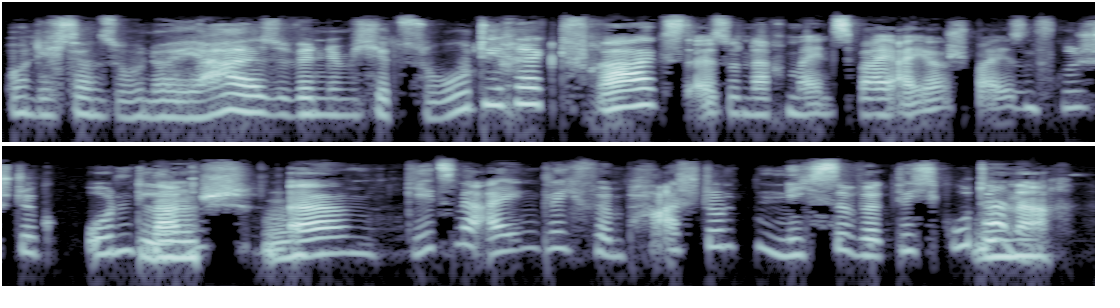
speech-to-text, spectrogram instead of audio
Und ich dann so, na ja, also wenn du mich jetzt so direkt fragst, also nach meinen zwei Eierspeisen, Frühstück und mhm. Lunch, mhm. ähm, geht's mir eigentlich für ein paar Stunden nicht so wirklich gut mhm. danach. Mhm.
